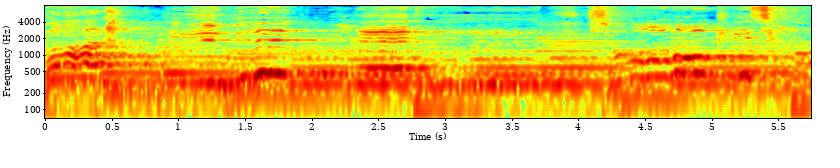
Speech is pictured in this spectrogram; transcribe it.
war die Mühle, die zog ich heim.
